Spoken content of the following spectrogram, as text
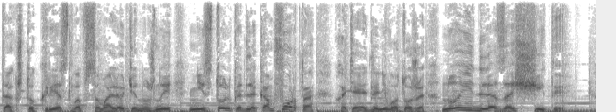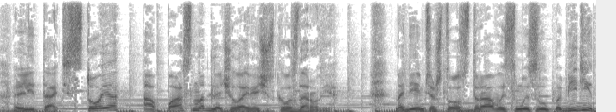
Так что кресла в самолете нужны не столько для комфорта, хотя и для него тоже, но и для защиты. Летать стоя опасно для человеческого здоровья. Надеемся, что здравый смысл победит,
